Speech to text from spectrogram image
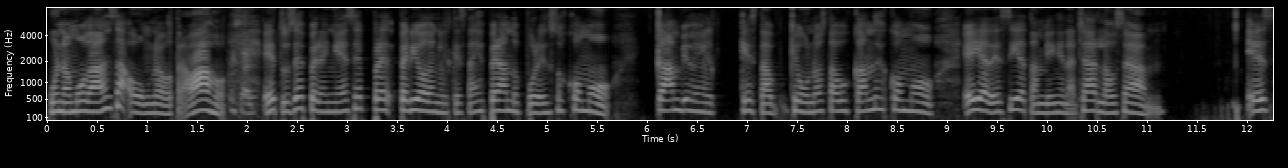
una mudanza o un nuevo trabajo. Exacto. Entonces, pero en ese periodo en el que estás esperando por esos como cambios en el que, está, que uno está buscando, es como ella decía también en la charla, o sea, es,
